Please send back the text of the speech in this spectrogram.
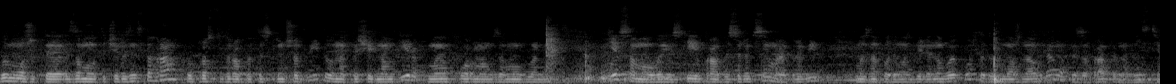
ви можете замовити через інстаграм, ви просто зробите скріншот відео, напишіть нам в дірект, ми оформимо замовлення. Є самовиїзд, Київ, правда, 47, ретровіль. Ми знаходимося біля нової пошти, тут можна оглянути, забрати на місці.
